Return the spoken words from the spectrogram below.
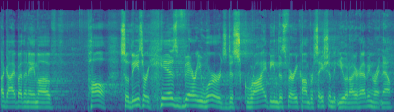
A guy by the name of Paul. So these are his very words describing this very conversation that you and I are having right now.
